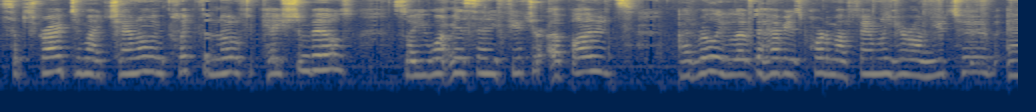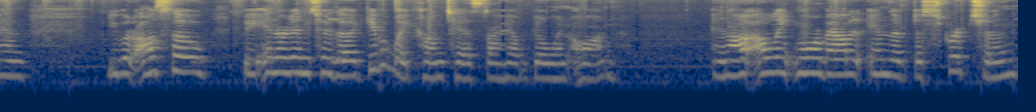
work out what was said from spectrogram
subscribe to my channel and click the notification bells so you won't miss any future uploads. I'd really love to have you as part of my family here on YouTube and you would also be entered into the giveaway contest I have going on. And I'll, I'll link more about it in the description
